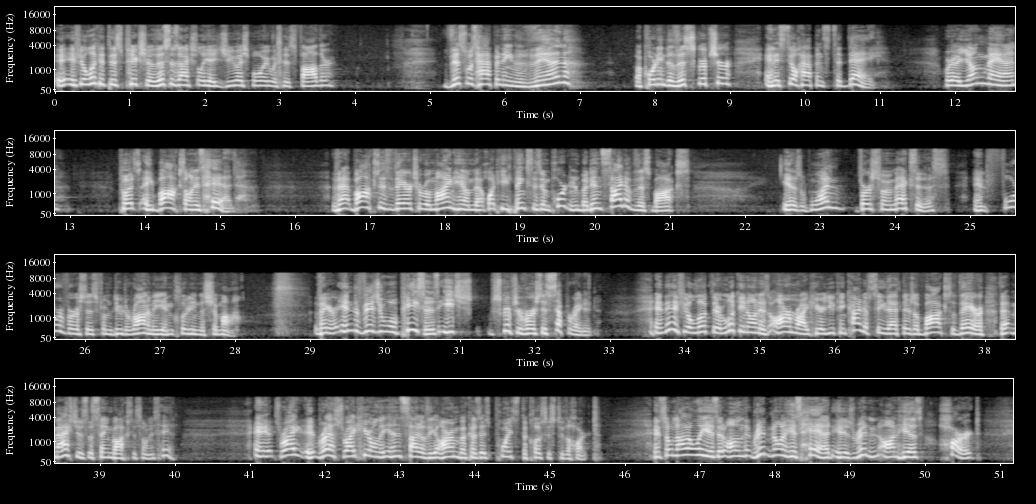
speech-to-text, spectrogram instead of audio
If you look at this picture, this is actually a Jewish boy with his father. This was happening then, according to this scripture, and it still happens today, where a young man puts a box on his head. That box is there to remind him that what he thinks is important, but inside of this box is one verse from Exodus and four verses from Deuteronomy, including the Shema. They are individual pieces, each scripture verse is separated. And then if you'll look, they're looking on his arm right here. You can kind of see that there's a box there that matches the same box that's on his head. And it's right, it rests right here on the inside of the arm because it points the closest to the heart. And so not only is it on, written on his head, it is written on his heart.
